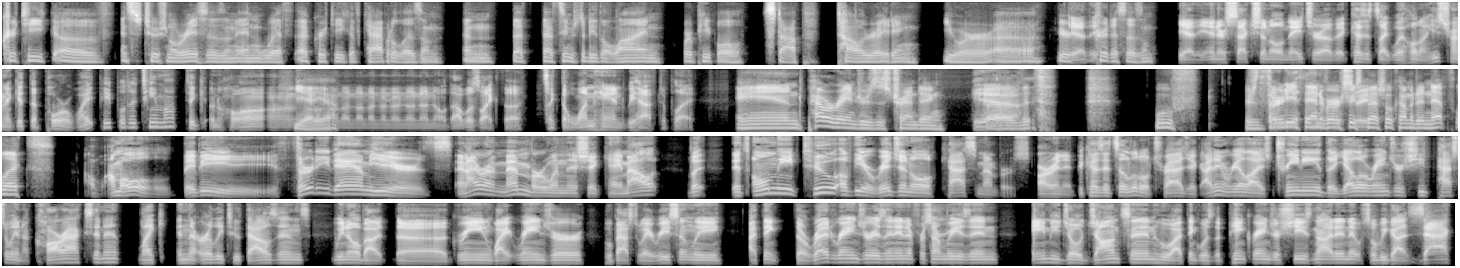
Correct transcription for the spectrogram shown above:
critique of institutional racism in with a critique of capitalism. And that, that seems to be the line where people stop tolerating your uh, your Yeah, the- criticism. Yeah, the intersectional nature of it. Because it's like, wait, hold on. He's trying to get the poor white people to team up to. Get, oh, uh, Yeah, no, yeah. No, no, no, no, no, no, no, no. That was like the. It's like the one hand we have to play. And Power Rangers is trending. Yeah. Uh, th- oof. There's the 30th, 30th anniversary, anniversary. special coming to Netflix. Oh, I'm old, baby. 30 damn years. And I remember when this shit came out, but it's only two of the original cast members are in it because it's a little tragic. I didn't realize Trini, the Yellow Ranger, she passed away in a car accident like in the early 2000s. We know about the Green White Ranger who passed away recently. I think the Red Ranger isn't in it for some reason. Amy Jo Johnson, who I think was the Pink Ranger, she's not in it. So we got Zach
